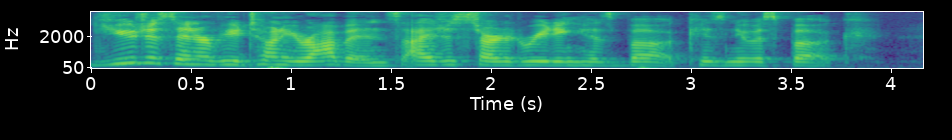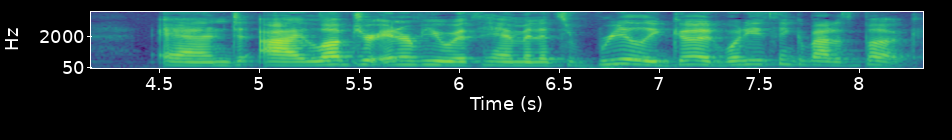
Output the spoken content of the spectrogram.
you just interviewed Tony Robbins. I just started reading his book, his newest book. And I loved your interview with him, and it's really good. What do you think about his book?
